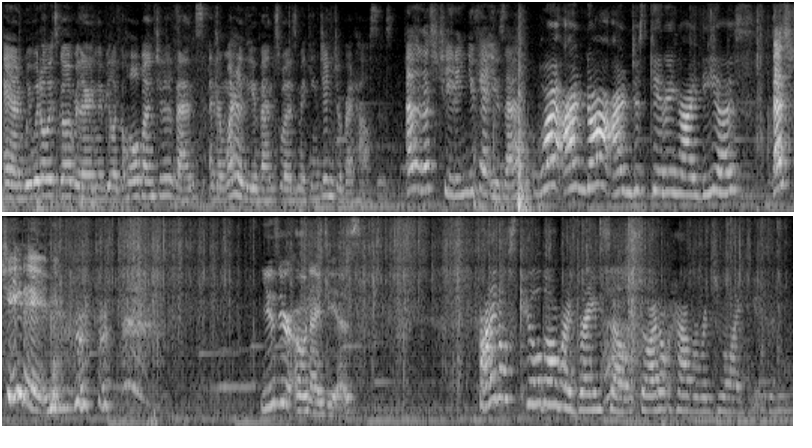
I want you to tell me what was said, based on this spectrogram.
and we would always go over there and there'd be like a whole bunch of events and then one of the events was making gingerbread houses. Oh, that's cheating. You can't use that. What? I'm not. I'm just getting ideas. That's cheating. use your own ideas. Finals killed all my brain cells, so I don't have original ideas anymore.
